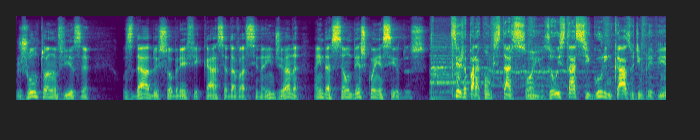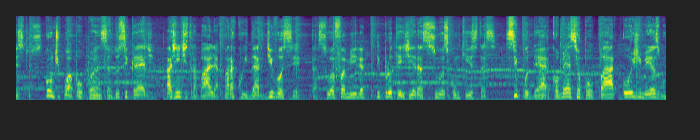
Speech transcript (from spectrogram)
junto à Anvisa. Os dados sobre a eficácia da vacina indiana ainda são desconhecidos. Seja para conquistar sonhos ou estar seguro em caso de imprevistos, conte com a poupança do Sicredi. A gente trabalha para cuidar de você, da sua família e proteger as suas conquistas. Se puder, comece a poupar hoje mesmo.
